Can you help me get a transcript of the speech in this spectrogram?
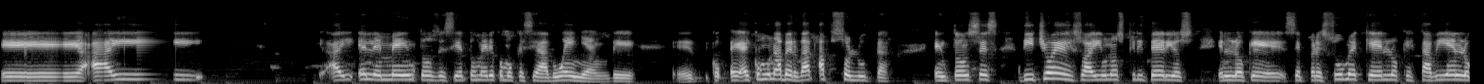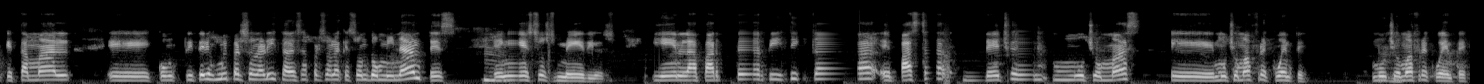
eh, hay, hay elementos de ciertos medios como que se adueñan de... hay como una verdad absoluta entonces, dicho eso, hay unos criterios en lo que se presume que es lo que está bien, lo que está mal, eh, con criterios muy personalistas de esas personas que son dominantes mm. en esos medios. Y en la parte artística eh, pasa, de hecho, es mucho más, eh, mucho más frecuente, mucho más frecuente.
